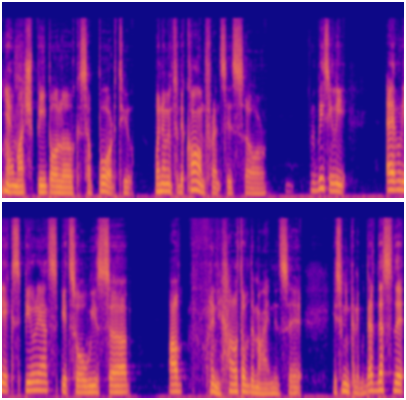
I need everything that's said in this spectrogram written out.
yes. how much people uh, support you. When I went to the conferences, or basically every experience, it's always uh, out, really out of the mind. It's uh, it's incredible. That that's the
